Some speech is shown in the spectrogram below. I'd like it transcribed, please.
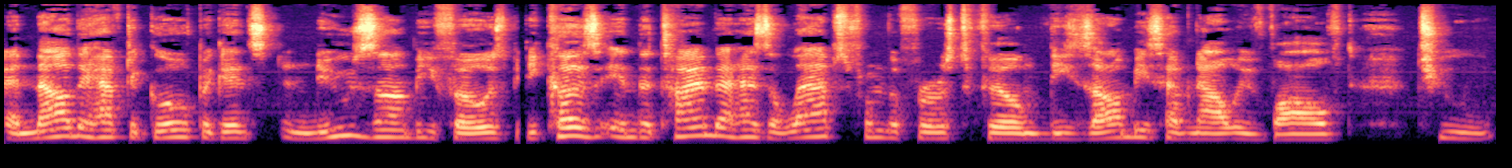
And now they have to go up against new zombie foes because in the time that has elapsed from the first film, the zombies have now evolved to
